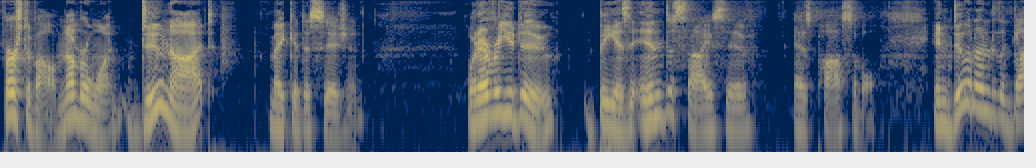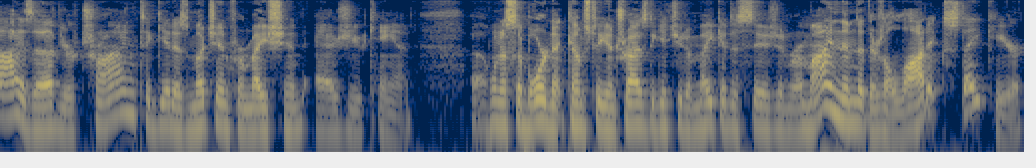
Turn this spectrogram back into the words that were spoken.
First of all, number 1, do not make a decision. Whatever you do, be as indecisive as possible. And do it under the guise of you're trying to get as much information as you can. Uh, when a subordinate comes to you and tries to get you to make a decision, remind them that there's a lot at stake here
